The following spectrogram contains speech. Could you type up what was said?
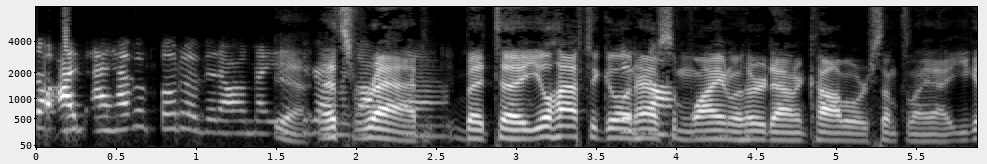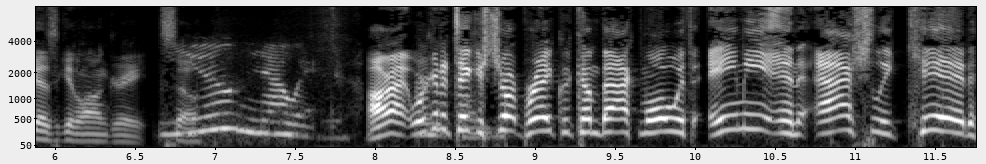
so. I, I have a photo of it on my yeah, Instagram. that's about, rad. uh, but uh, you'll have to go and it's have some wine with her down in Cabo or something like that. You guys get along great. So. You know it. All right, we're going to take a short break. We come back more with Amy and Ashley Kidd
